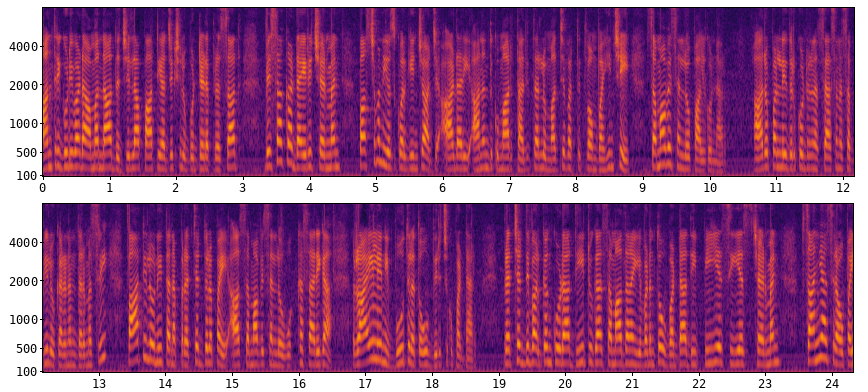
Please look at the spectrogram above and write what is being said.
మంత్రి గుడివాడ అమర్నాథ్ జిల్లా పార్టీ అధ్యక్షులు బుడ్డెడ ప్రసాద్ విశాఖ డైరీ చైర్మన్ పశ్చిమ నియోజకవర్గ ఇన్ఛార్జ్ ఆడారి ఆనంద్ కుమార్ తదితరులు మధ్యవర్తిత్వం వహించి సమావేశంలో పాల్గొన్నారు. ఆరోపణలు ఎదుర్కొంటున్న శాసనసభ్యులు కరణం ధర్మశ్రీ పార్టీలోని తన ప్రత్యర్థులపై ఆ సమావేశంలో ఒక్కసారిగా రాయలేని బూతులతో విరుచుకుపడ్డారు. ప్రత్యర్థి వర్గం కూడా ధీటుగా సమాధానం ఇవ్వడంతో వడ్డాది పిఎస్సిఎస్ చైర్మన్ సన్యాసిరావుపై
